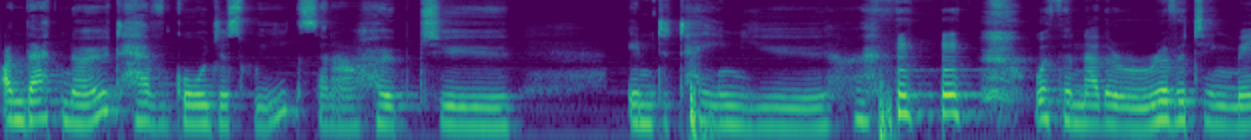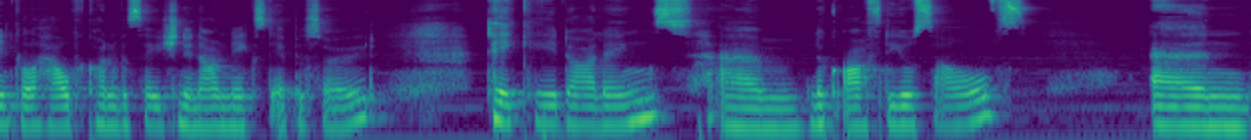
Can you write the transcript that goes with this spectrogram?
On that note, have gorgeous weeks, and I hope to entertain you with another riveting mental health conversation in our next episode. Take care, darlings. Um, look after yourselves and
